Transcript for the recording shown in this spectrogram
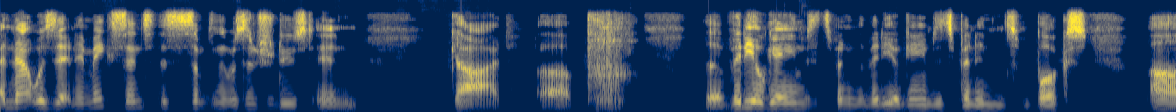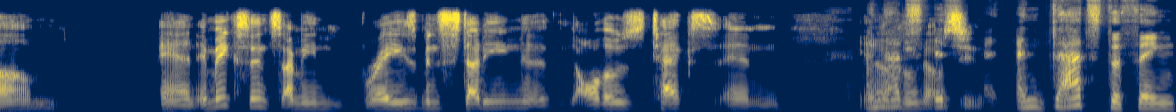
and that was it. And it makes sense. This is something that was introduced in God, uh, the video games. It's been in the video games. It's been in some books. Um, and it makes sense. I mean, Rey's been studying uh, all those texts, and you and know that's who knows. and that's the thing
